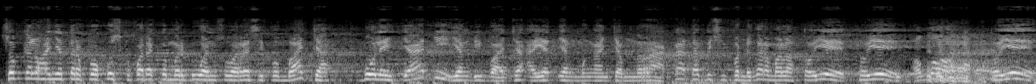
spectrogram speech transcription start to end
So kalau hanya terfokus kepada kemerduan suara si pembaca, boleh jadi yang dibaca ayat yang mengancam neraka, tapi si pendengar malah toyib, toyib, Allah, toyib.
